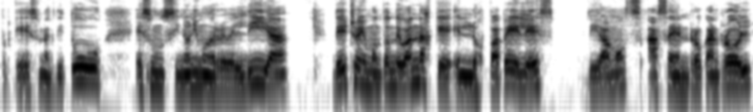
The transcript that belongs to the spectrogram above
porque es una actitud, es un sinónimo de rebeldía. De hecho, hay un montón de bandas que en los papeles digamos, hacen rock and roll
